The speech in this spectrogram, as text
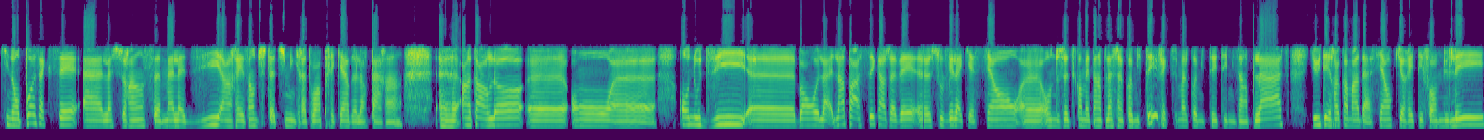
qui n'ont pas accès à l'assurance maladie en raison du statut migratoire précaire de leurs parents. Euh, encore là, euh, on euh, on nous dit bon l'an passé quand j'avais soulevé la question, on nous a dit qu'on mettait en place un comité. Effectivement, le comité a été mis en place. Il y a eu des recommandations qui auraient été formulées.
